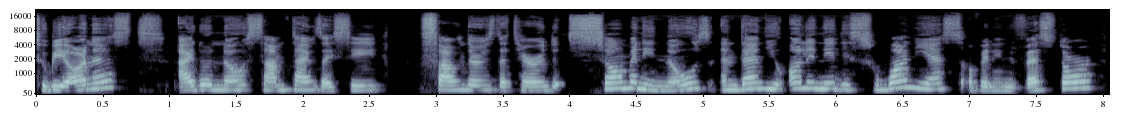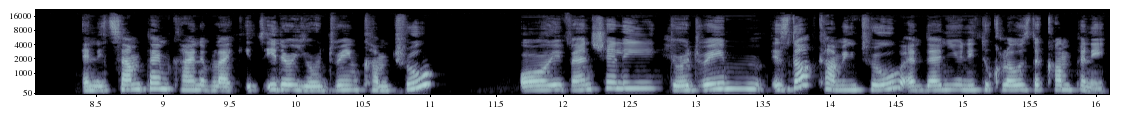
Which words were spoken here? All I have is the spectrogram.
To be honest, I don't know. Sometimes I see founders that heard so many no's, and then you only need this one yes of an investor. And it's sometimes kind of like it's either your dream come true or eventually your dream is not coming true, and then you need to close the company.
